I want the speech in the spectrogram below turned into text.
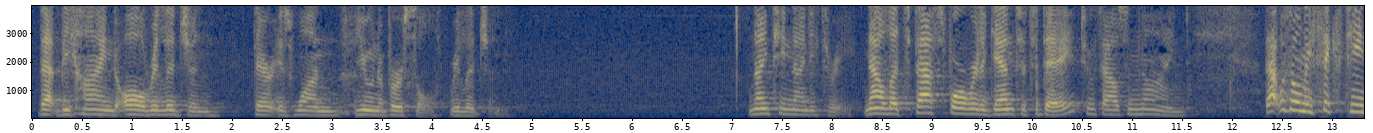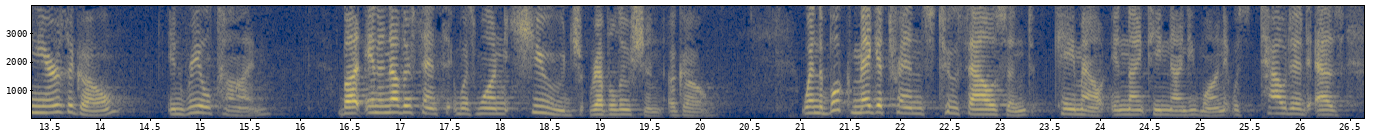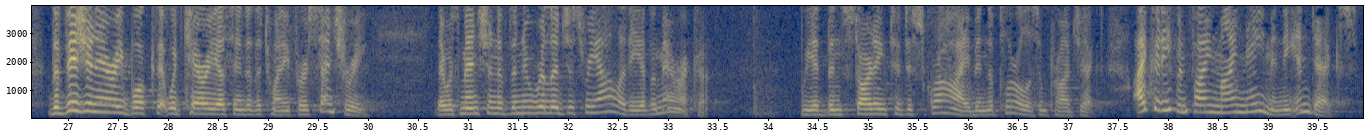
that behind all religion there is one universal religion. 1993. Now let's fast forward again to today, 2009. That was only 16 years ago in real time, but in another sense, it was one huge revolution ago. When the book Megatrends 2000 came out in 1991, it was touted as the visionary book that would carry us into the 21st century. There was mention of the new religious reality of America. We had been starting to describe in the Pluralism Project. I could even find my name in the index.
